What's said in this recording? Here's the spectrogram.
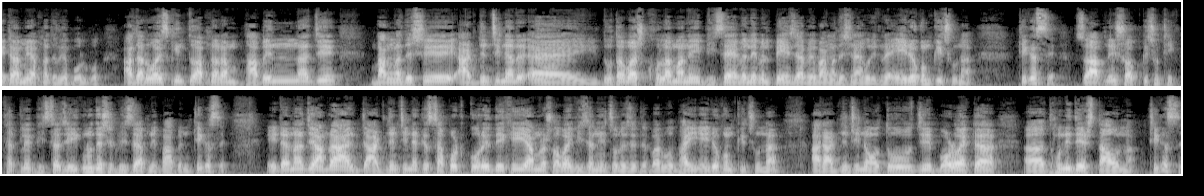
এটা আমি আপনাদেরকে বলব। আদারওয়াইজ কিন্তু আপনারা ভাবেন না যে বাংলাদেশে আর্জেন্টিনার দূতাবাস খোলা মানেই ভিসা অ্যাভেলেবেল পেয়ে যাবে বাংলাদেশের নাগরিকরা। এইরকম কিছু না, ঠিক আছে? সো আপনি সবকিছু ঠিক থাকলে ভিসা যেই কোনো দেশের ভিসা আপনি পাবেন, ঠিক আছে? এটা না যে আমরা আর্জেন্টিনাকে সাপোর্ট করে দেখেই আমরা সবাই ভিসা নিয়ে চলে যেতে পারব। ভাই, এইরকম কিছু না। আর আর্জেন্টিনা অত যে বড় একটা ধনী দেশ তাও না, ঠিক আছে?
